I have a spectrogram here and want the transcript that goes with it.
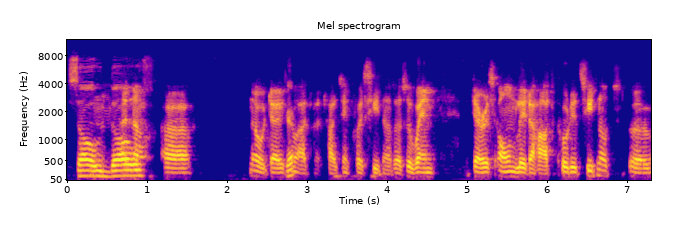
So Mm, those, no, uh, no, there is Yeah. no advertising for seed nodes. So when there is only the hard-coded seed nodes, uh,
